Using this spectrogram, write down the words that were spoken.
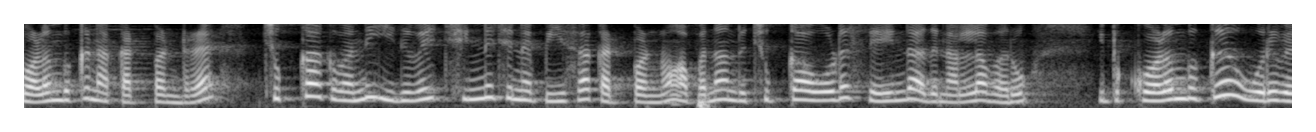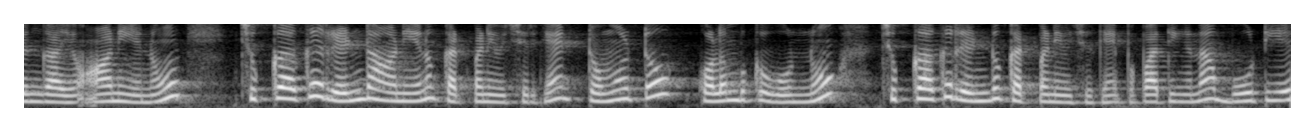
குழம்புக்கு நான் கட் பண்ணுறேன் சுக்காவுக்கு வந்து இதுவே சின்ன சின்ன பீஸாக கட் பண்ணோம். அப்போ தான் அந்த சுக்காவோடு சேர்ந்து அது நல்லா வரும். இப்போ குழம்புக்கு ஒரு வெங்காயம் ஆனியனும் சுக்காவுக்கு ரெண்டு ஆனியனும் கட் பண்ணி வச்சுருக்கேன். டொமேட்டோ குழம்புக்கு ஒன்றும் சுக்காவுக்கு ரெண்டும் கட் பண்ணி வச்சுருக்கேன். இப்போ பார்த்தீங்கன்னா போட்டியை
